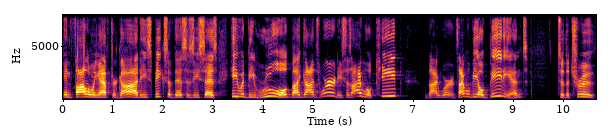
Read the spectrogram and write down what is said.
in following after God, he speaks of this as he says he would be ruled by God's word. He says, I will keep thy words, I will be obedient to the truth.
